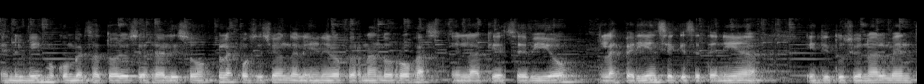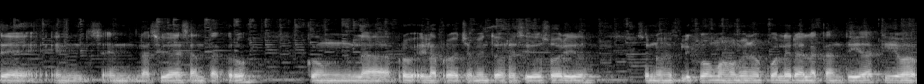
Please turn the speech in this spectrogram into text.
En el mismo conversatorio se realizó la exposición del ingeniero Fernando Rojas en la que se vio la experiencia que se tenía institucionalmente en, en la ciudad de Santa Cruz con el aprovechamiento de residuos sólidos. Se nos explicó más o menos cuál era la cantidad que iba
